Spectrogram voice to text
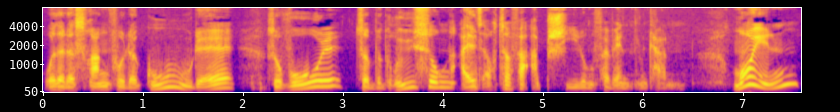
oder das Frankfurter Gude sowohl zur Begrüßung als auch zur Verabschiedung verwenden kann. Moin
